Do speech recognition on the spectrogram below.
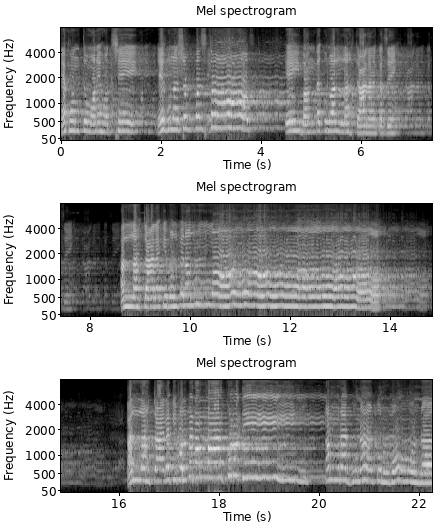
এখন তো মনে হচ্ছে, এগুলা সব বাস্তব। এই বান্দাগুলো আল্লাহ তাআলার কাছে আল্লাহ তাআলাকে বলবেন? আল্লাহ। তাআলাকে বলবেন? আল্লাহ কোনদিন আমরা গুনাহ করব না।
